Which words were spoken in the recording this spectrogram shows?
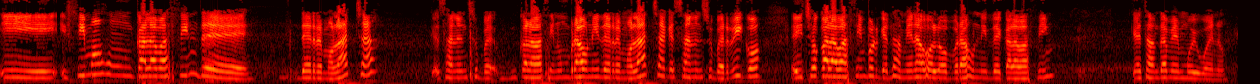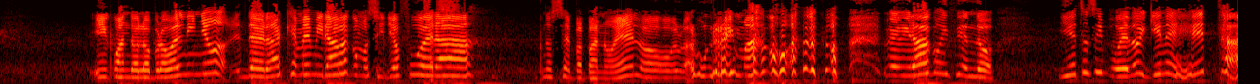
Y hicimos un calabacín de, de remolacha, que salen super, un calabacín, un brownie de remolacha, que salen súper ricos. He dicho calabacín porque también hago los brownies de calabacín, que están también muy buenos. Y cuando lo probó el niño, de verdad es que me miraba como si yo fuera, no sé, Papá Noel o algún rey mago o algo. Me miraba como diciendo, ¿y esto sí puedo? ¿Y quién es esta?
